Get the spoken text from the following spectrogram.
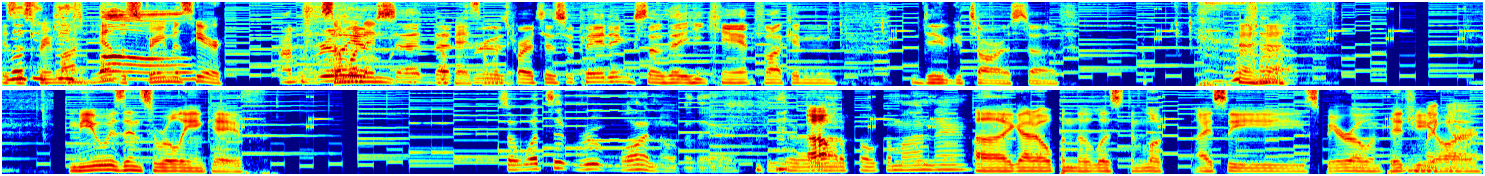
Is Look the at stream on? this Yeah, the stream is here. I'm uh, really Someone in- upset that okay, Drew is did. participating so that he can't fucking do guitar stuff. Shut up. Mew is in Cerulean Cave. So what's at Route One over there? Is there a Oh. lot of Pokemon there? Uh, I gotta open the list and look. I see Spearow and Oh Pidgey are.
